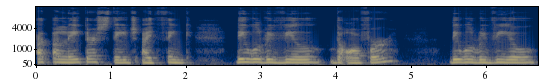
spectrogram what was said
at a later stage, I think they will reveal the offer. They will reveal,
